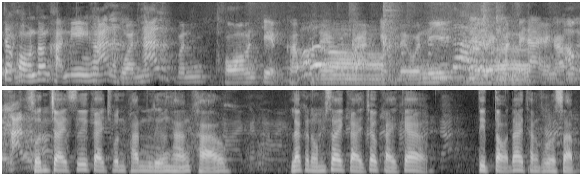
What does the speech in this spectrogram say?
เจ้าของต้องขันเองครับวันนี้มันคอมันเจ็บครับเลยการเจ็บเลยวันนี้เลยขันไม่ได้ครับ สนใจซื้อไก่ชนพันธุ์เหลืองหางขาว และขนมไส้ไก่เจ้าไก่แก้ว ติดต่อได้ทางโทรศัพท์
